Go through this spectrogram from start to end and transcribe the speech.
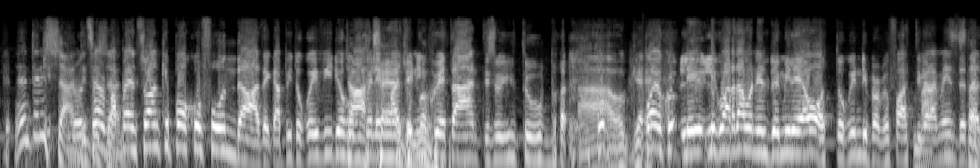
è interessante. Non servono, ma penso anche poco fondate, capito? Quei video con Ah, quelle certo, immagini ma- inquietanti su YouTube. Ah, ok. Poi li, li guardavo nel 2008, quindi proprio fatti Ma veramente da dei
